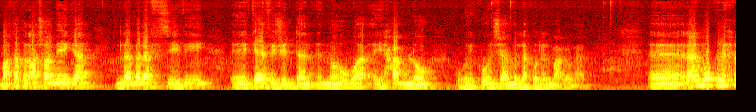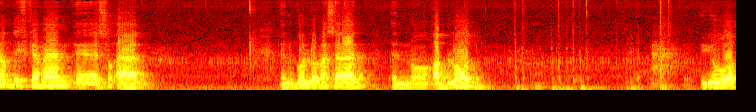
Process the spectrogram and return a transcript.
بعتقد 10 mega لملف CV آه، كافي جدا إنه هو يحمله ويكون شامل لكل المعلومات. آه، الآن ممكن إحنا نضيف كمان آه، سؤال. نقول له مثلا إنه upload your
